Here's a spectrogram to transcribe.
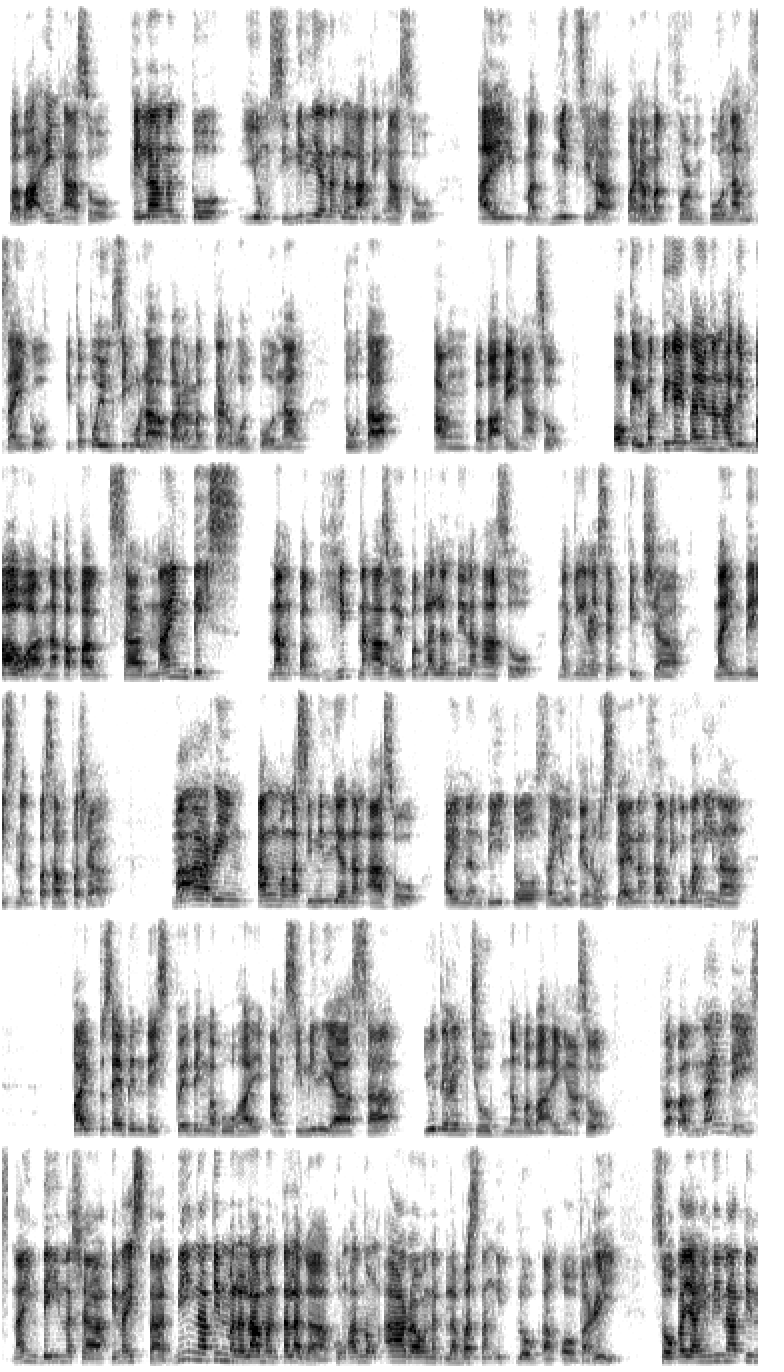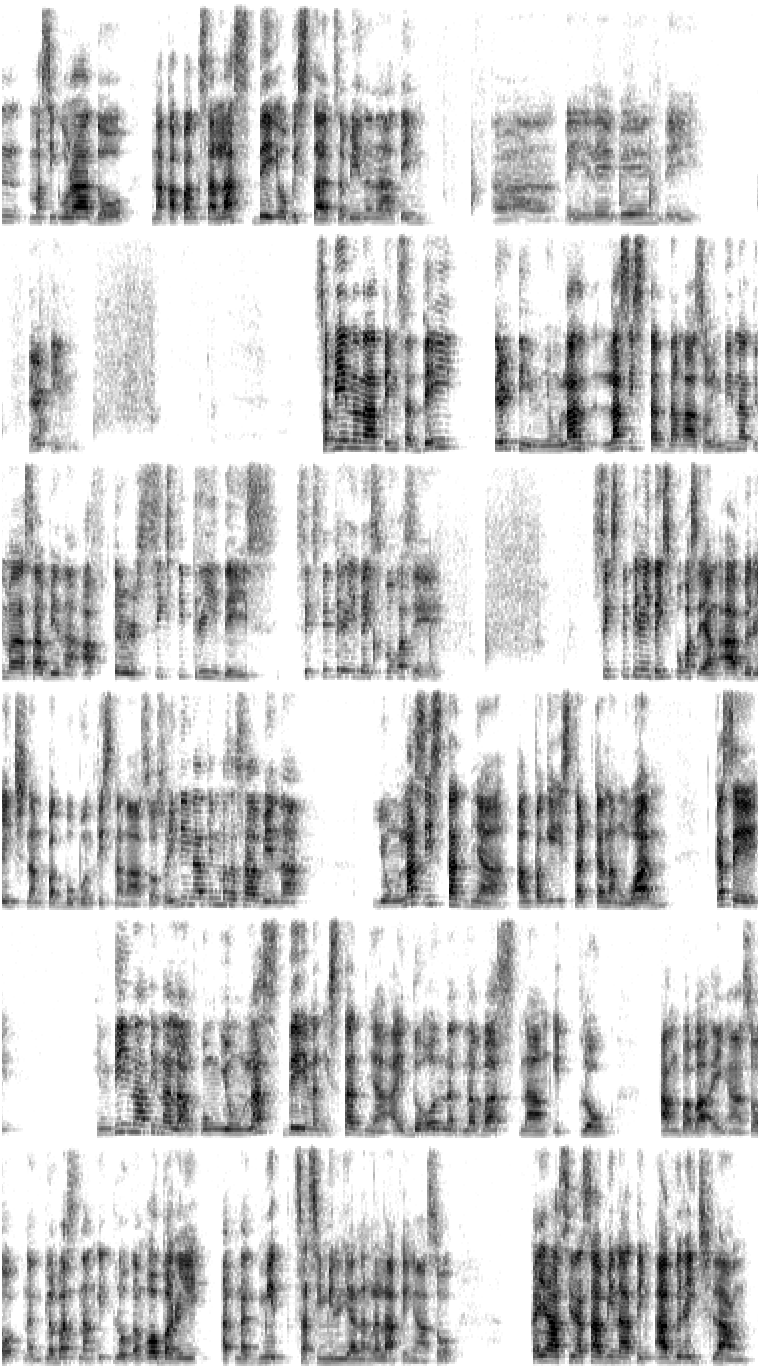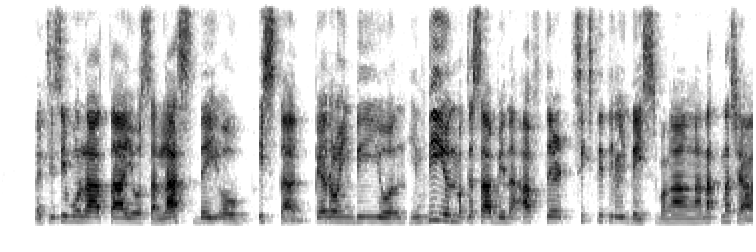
babaeng aso, kailangan po yung similya ng lalaking aso ay mag-meet sila para mag-form po ng zygote. Ito po yung simula para magkaroon po ng tuta ang babaeng aso. Okay, magbigay tayo ng halimbawa na kapag sa 9 days ng pag-hit ng aso, yung paglalandi ng aso, naging receptive siya, 9 days nagpasampa siya, maaring ang mga similya ng aso ay nandito sa uterus. Gaya ng sabi ko kanina, 5 to 7 days pwedeng mabuhay ang similya sa uterine tube ng babaeng aso. Kapag 9 days, 9 day na siya pinaistad, di natin malalaman talaga kung anong araw naglabas ng itlog ang ovary. So kaya hindi natin masigurado na kapag sa last day of stud, sabihin na natin uh, day 11, day 13, sabihin na natin sa day 13, yung last, stud ng aso, hindi natin masasabi na after 63 days, 63 days po kasi, 63 days po kasi ang average ng pagbubuntis ng aso. So, hindi natin masasabi na yung last stud niya, ang pag start ka ng 1. Kasi, hindi natin alam kung yung last day ng stud niya ay doon naglabas ng itlog ang babaeng aso. Naglabas ng itlog ang ovary at nagmeet sa similya ng lalaking aso. Kaya sinasabi nating average lang, nagsisimula tayo sa last day of stud pero hindi yon hindi yon magsasabi na after 63 days manganganak na siya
